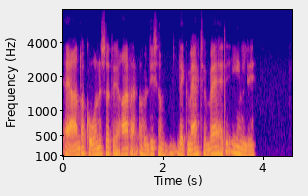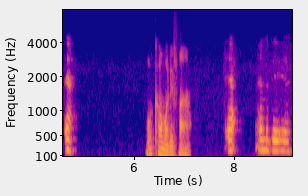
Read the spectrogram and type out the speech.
af andre grunde, så er det ret at, at ligesom lægge mærke til, hvad er det egentlig? Ja. Hvor kommer det fra? Jamen det,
